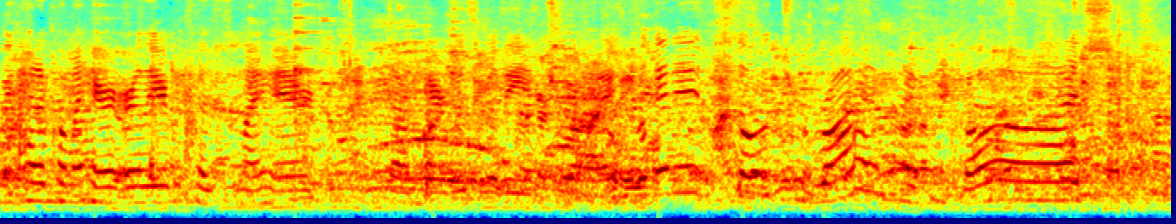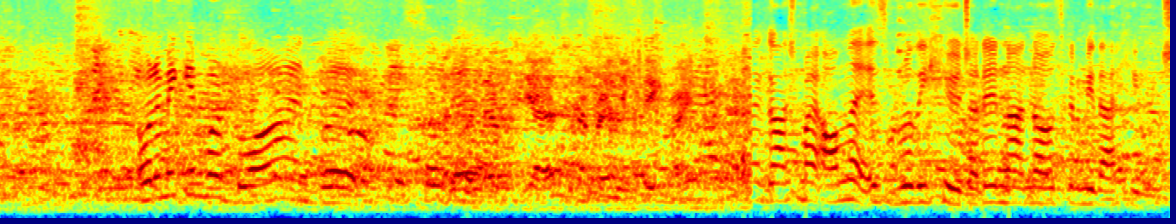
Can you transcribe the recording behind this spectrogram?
I had to comb my hair earlier because my hair down here was really dry. Look at it, so dry. Oh my gosh. I want to make it more blonde, but it's so dead. Yeah, that's not really thick, right? Oh my gosh, my omelet is really huge. I did not know it's gonna be that huge.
